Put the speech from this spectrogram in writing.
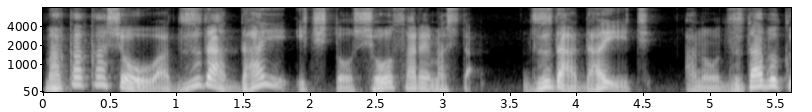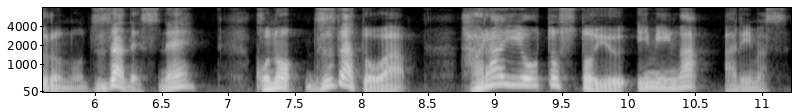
マカカ賞はズダ第一と称されました。ズダ第一、あのズタ袋のズダですね。このズダとは払い落とすという意味があります。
